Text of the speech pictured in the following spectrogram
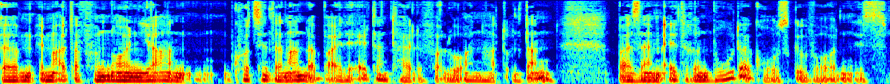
ähm, im Alter von neun Jahren kurz hintereinander beide Elternteile verloren hat und dann bei seinem älteren Bruder groß geworden ist,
